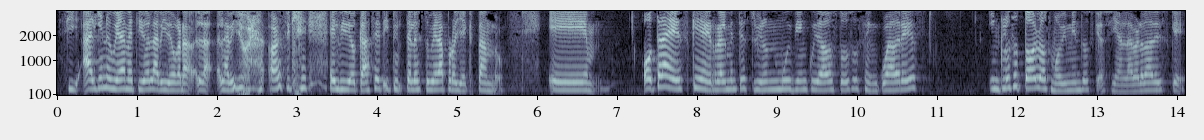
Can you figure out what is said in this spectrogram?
si alguien hubiera metido la videogra la, ahora sí que el videocassette y tú, te lo estuviera proyectando. Eh, otra es que realmente estuvieron muy bien cuidados todos sus encuadres, incluso todos los movimientos que hacían. La verdad es que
